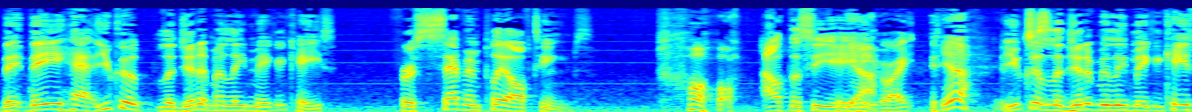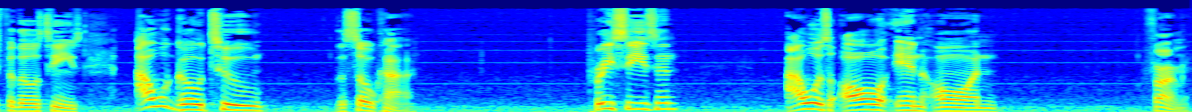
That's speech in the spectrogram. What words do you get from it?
they they had you could legitimately make a case for seven playoff teams Oh, out the CAA, Yeah. right? Yeah. you could legitimately make a case for those teams. I would go to the SoCon preseason. I was all in on Furman.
